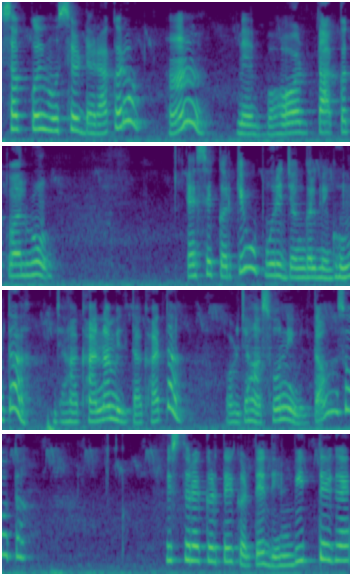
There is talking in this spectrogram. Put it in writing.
सब कोई मुझसे डरा करो। हाँ मैं बहुत ताकतवर हूँ। ऐसे करके वो पूरे जंगल में घूमता, जहाँ खाना मिलता खाता और जहाँ सोने मिलता, वहाँ सोता। इस तरह करते करते दिन बीतते गए।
